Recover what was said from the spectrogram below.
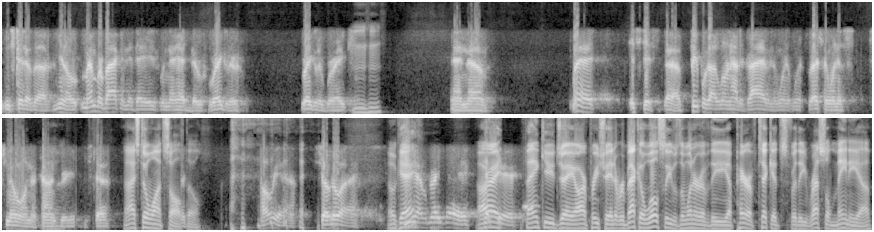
Instead of the, you know, remember back in the days when they had the regular, regular brakes, mm-hmm. and um, but it's just uh, people got to learn how to drive and winter, when- especially when it's snow on the concrete and stuff. I still want salt though. Oh yeah, so do I. Okay. You have a great day. All Take right. care. Thank you, JR. Appreciate it. Rebecca Wilsey was the winner of the uh, pair of tickets for the WrestleMania.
